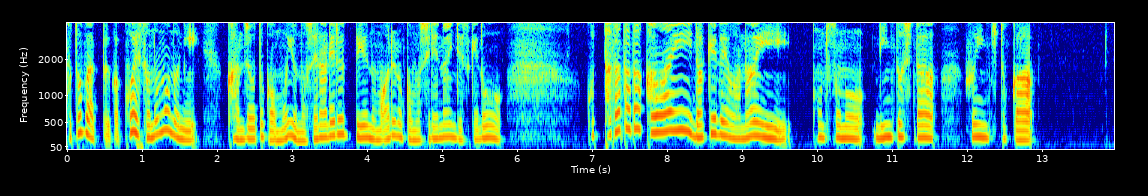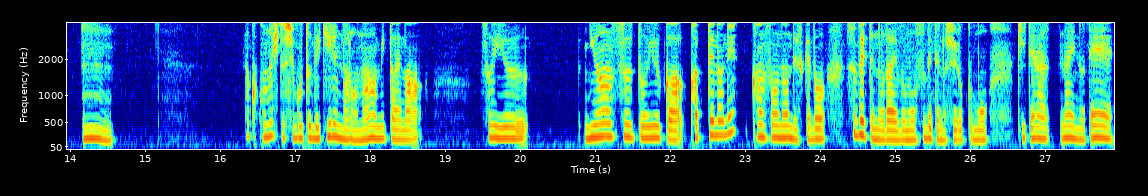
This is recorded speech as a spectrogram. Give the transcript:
言葉というか声そのものに感情とか思いを乗せられるっていうのもあるのかもしれないんですけどただただ可愛いだけではないほんとその凛とした雰囲気とかうん。なんかこの人仕事できるんだろうなみたいなそういうニュアンスというか勝手なね感想なんですけど全てのライブも全ての収録も聞いてらないので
